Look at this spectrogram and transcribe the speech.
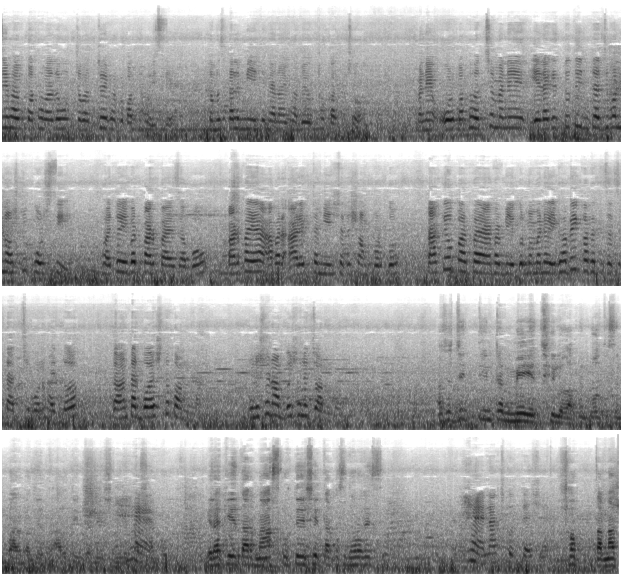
যেভাবে কথা বলে উচ্চ বাচ্চা এভাবে কথা হয়েছে তোমরা তাহলে মেয়েকে কেন এভাবে ঠকাচ্ছ? মানে ওর কথা হচ্ছে মানে এর আগে তো তিনটা জীবন নষ্ট করছি। হয়তো এবার পার পায়ে যাব। পার পায়ে আবার আরেকটা মেয়ের সাথে সম্পর্ক। তাকেও পার পায়ে আবার বিয়ে করব। মানে এইভাবেই কাটাতে চাচ্ছে তার জীবন হয়তো। কারণ তার বয়স তো কম না। উনিশশো নব্বই সালে জন্ম। আচ্ছা যে তিনটা মেয়ে ছিল আপনি বলতেছেন বারবার যে আরও তিনটা মেয়ের সঙ্গে হ্যাঁ। এরা কি তার নাচ করতে এসে তার কাছে ধরা গেছে হ্যাঁ নাচ করতে আসে সব তার নাচ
